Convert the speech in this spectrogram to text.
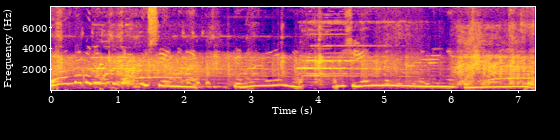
Ben anlamadım ki ben bu işi yanına. Gönüllülerim mi? Ama şey yanına. Gönüllülerim mi?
